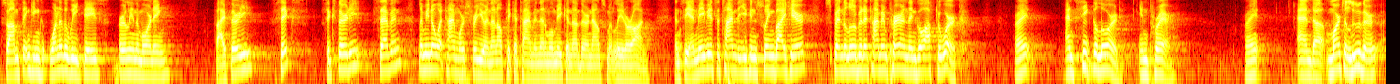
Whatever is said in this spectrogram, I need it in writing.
So I'm thinking one of the weekdays, early in the morning, 5:30, 6, 6:30, 7. Let me know what time works for you, and then I'll pick a time, and then we'll make another announcement later on and see. And maybe it's a time that you can swing by here, spend a little bit of time in prayer, and then go off to work, right? And seek the Lord in prayer right? And uh, Martin Luther,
